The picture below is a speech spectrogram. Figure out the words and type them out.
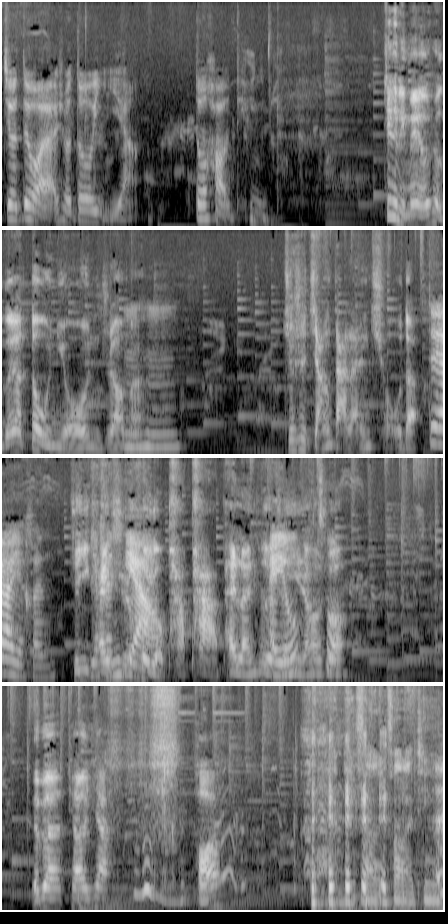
就对我来说都一样，都好听。这个里面有一首歌叫《斗牛》，你知道吗？嗯就是讲打篮球的。对啊，也很就一开始会有啪啪拍篮球的声音，然后说 要不要挑一下？好啊，你放放来听一下。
